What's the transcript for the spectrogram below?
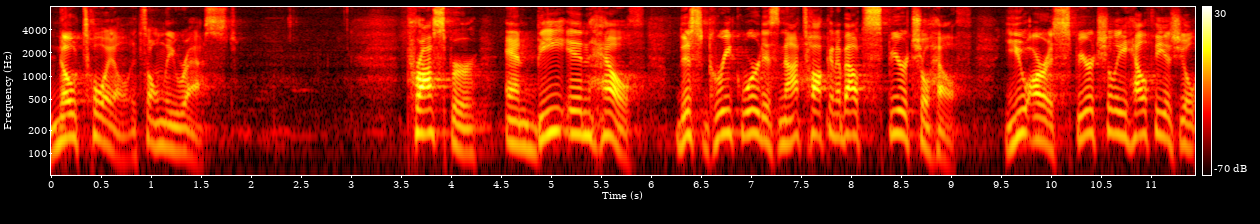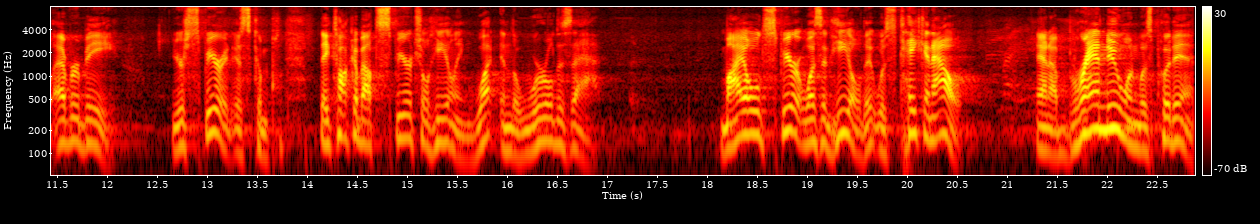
No toil, it's only rest. Prosper and be in health. This Greek word is not talking about spiritual health. You are as spiritually healthy as you'll ever be. Your spirit is complete. They talk about spiritual healing. What in the world is that? My old spirit wasn't healed, it was taken out, and a brand new one was put in.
